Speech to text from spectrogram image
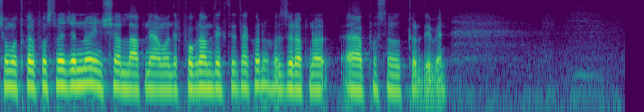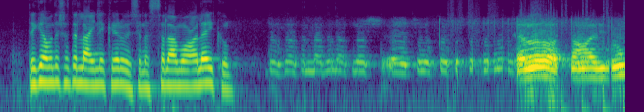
চমৎকার প্রশ্নের জন্য ইনশাল্লাহ আপনি আমাদের প্রোগ্রাম দেখতে থাকুন। হুজুর আপনার প্রশ্নের উত্তর দিবেন। দেখি আমাদের সাথে লাইনে কে রয়েছেন। আসসালামু আলাইকুম। হ্যালো আসসালামু আলাইকুম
